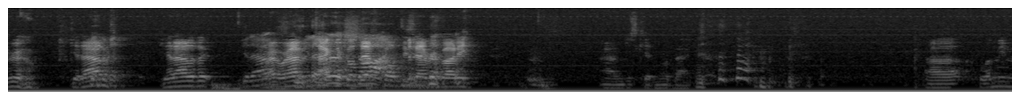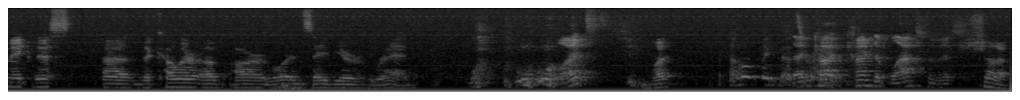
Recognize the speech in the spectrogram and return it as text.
Drew, get out of get out of the. Get out. Alright, we're having get out of technical shot. difficulties, everybody. I'm just kidding. We're back. Uh, let me make this uh, the color of our Lord and Savior red. what? What? I don't think that's that right. got kind of blasphemous. Shut up.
